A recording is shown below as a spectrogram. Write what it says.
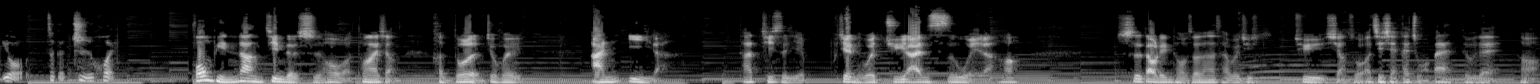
有这个智慧。风平浪静的时候啊，通常想，很多人就会。安逸啦，他其实也不见得会居安思危了哈。事到临头之后，他才会去去想说啊，接下来该怎么办，对不对啊？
